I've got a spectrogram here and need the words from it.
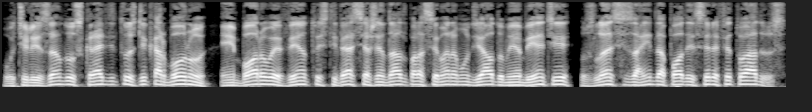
utilizando os créditos de carbono. Embora o evento estivesse agendado para a Semana Mundial do Meio Ambiente, os lances ainda podem ser efetuados.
